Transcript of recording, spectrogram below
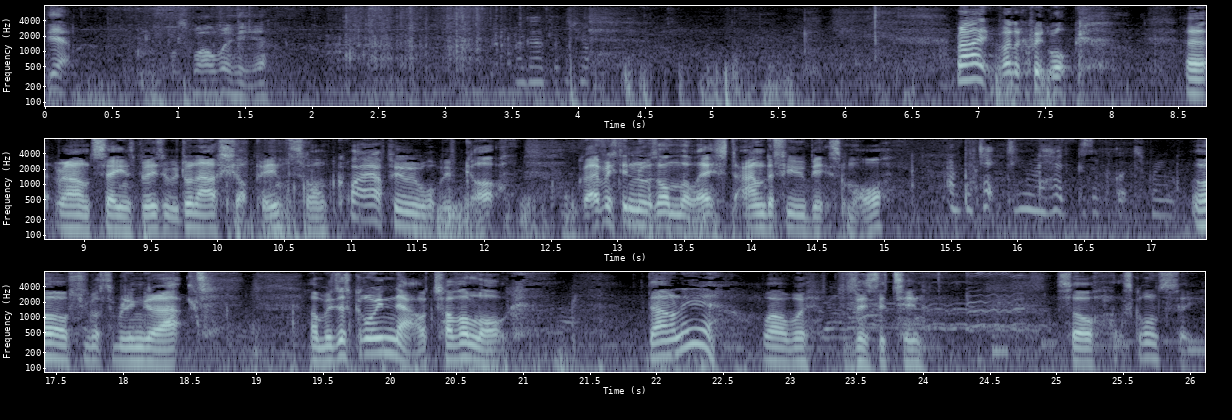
Yeah, just while we're here. I'll go put the shop. Right, we've had a quick look uh, around Sainsbury's. We've done our shopping, so I'm quite happy with what we've got. We've got everything that was on the list and a few bits more. I'm protecting my head because I forgot to bring it. Oh, she got to bring her hat. And we're just going now to have a look down here while we're visiting. So let's go and see.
